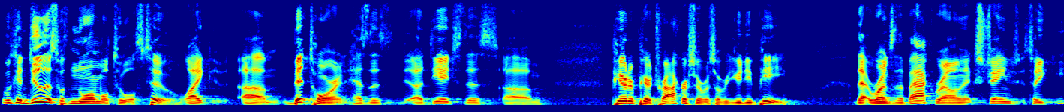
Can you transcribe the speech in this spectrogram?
we can do this with normal tools too. Like um, BitTorrent has this uh, DH this um, peer-to-peer tracker service over UDP that runs in the background and exchange. So, you,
